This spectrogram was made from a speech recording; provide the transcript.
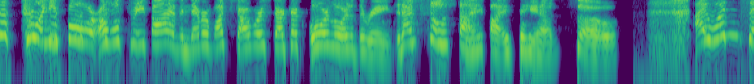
24, almost 25, and never watched Star Wars, Star Trek, or Lord of the Rings, and I'm still a sci-fi fan. So I wouldn't say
